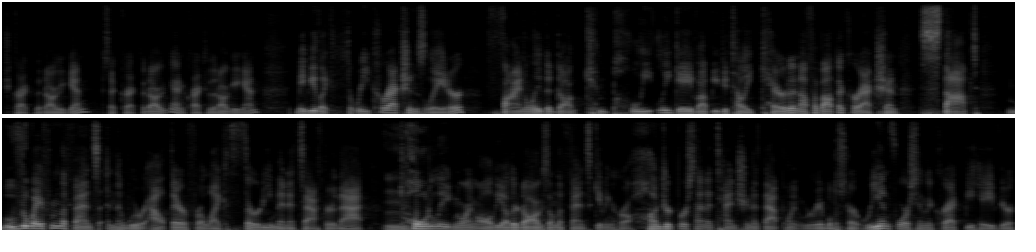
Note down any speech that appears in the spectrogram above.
She corrected the dog again. I said, correct the dog again. Corrected the dog again. Maybe like three corrections later, finally the dog completely gave up. You could tell he cared enough about the correction, stopped, moved away from the fence, and then we were out there for like 30 minutes after that, Mm. totally ignoring all the other dogs on the fence, giving her 100% attention. At that point, we were able to start reinforcing the correct behavior.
